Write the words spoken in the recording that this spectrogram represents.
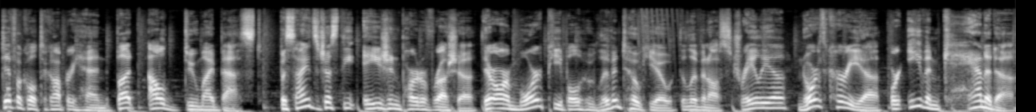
difficult to comprehend, but I'll do my best. Besides just the Asian part of Russia, there are more people who live in Tokyo than live in Australia, North Korea, or even Canada.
